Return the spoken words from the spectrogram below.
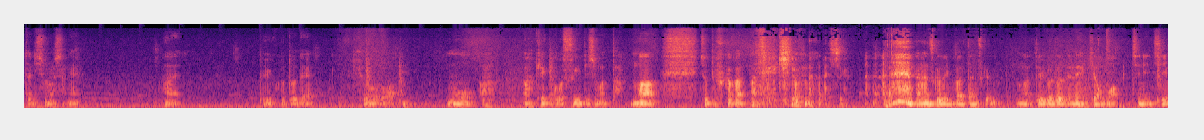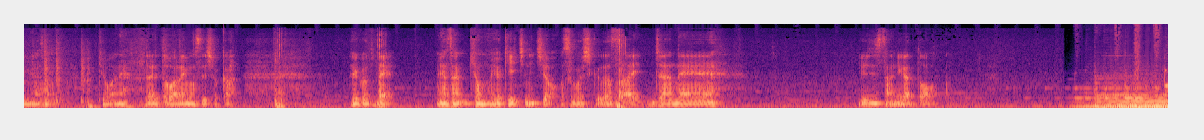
たりしましたね。はいということで今日はもうあ結構過ぎてしまった。まあちょっと深かったんで昨日の話が。話すこといっぱいあったんですけど。まあということでね今日も一日皆さん今日はね誰と笑いますでしょうか。ということで皆さん今日も良き一日をお過ごしください。じゃあね。ゆうじさんありがとう。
